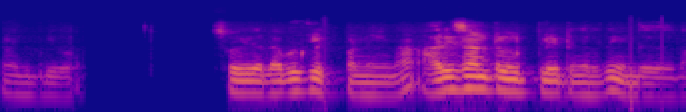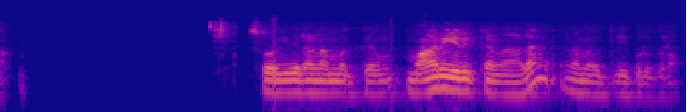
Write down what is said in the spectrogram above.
எனக்கு இப்படி வரும். ஸோ இதை டபுள் கிளிக் பண்ணிங்கன்னா ஹரிசான்டல் பிளேட்டுங்கிறது இந்த இது தான். ஸோ இதில் நமக்கு மாறி இருக்கனால நம்ம இப்படி கொடுக்குறோம்.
